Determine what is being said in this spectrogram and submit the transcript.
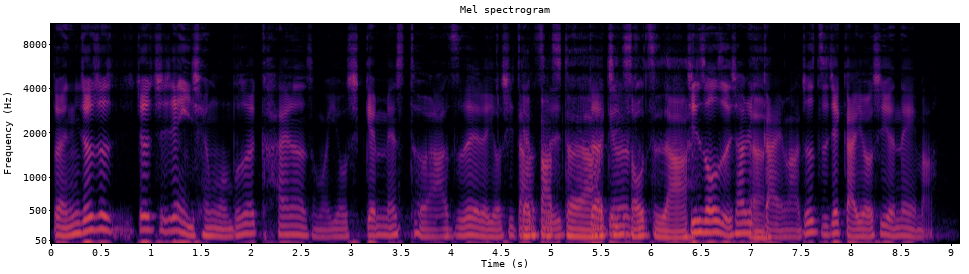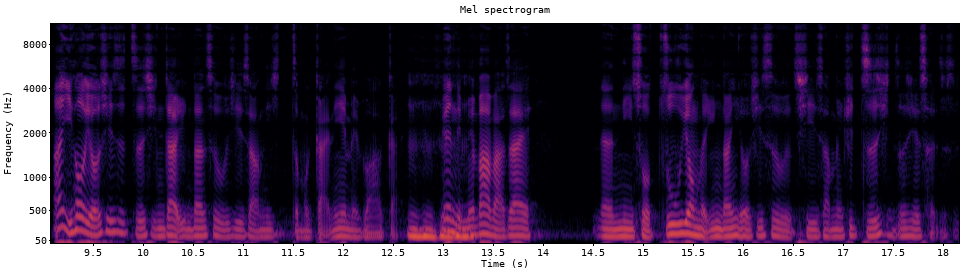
对，你就是就之前以前我们不是会开那什么游戏 Game Master 啊之类的游戏大师啊，金手指啊，金手指下去改嘛，就是直接改游戏的内码。那以后游戏是执行在云端伺服器上，你怎么改你也没办法改，因为你没办法在呃你所租用的云端游戏伺服器上面去执行这些程式，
